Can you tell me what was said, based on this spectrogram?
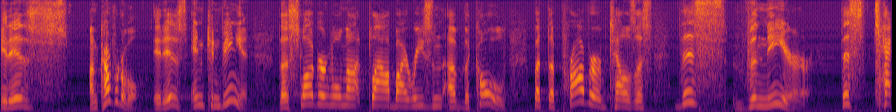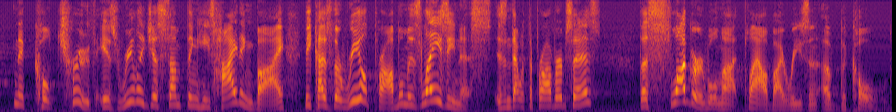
It is uncomfortable. It is inconvenient. The sluggard will not plow by reason of the cold. But the proverb tells us this veneer, this technical truth is really just something he's hiding by because the real problem is laziness. Isn't that what the proverb says? The sluggard will not plow by reason of the cold.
